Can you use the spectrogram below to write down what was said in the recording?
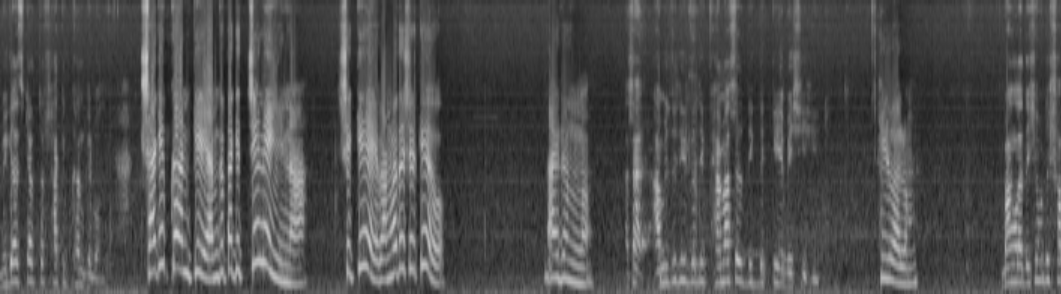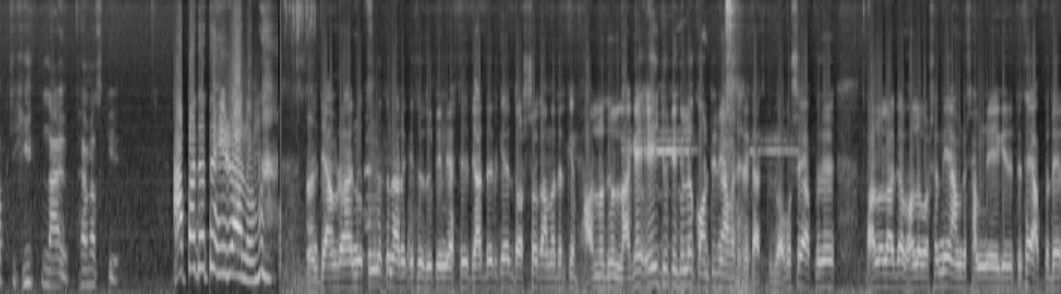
মেগাস্টার তো শাকিব খানকে বলে। শাকিব খান কে? আমি তো তাকে চিনি না। সে কে? বাংলাদেশের কেউ? আই ডোন্ট নো আচ্ছা আমি যদি যদি ফেমাসের দিক দিয়ে কে বেশি হিট হিরো আলম। বাংলাদেশের মধ্যে সবচেয়ে হিট নায়ক ফেমাস কে? আপাতত হিরো আলম। যে আমরা নতুন নতুন আরও কিছু জুটি নিয়ে আসছি যাদেরকে দর্শক আমাদেরকে ভালো জোর লাগে এই জুটিগুলো কন্টিনিউ আমাদের সাথে কাজ করবে। অবশ্যই আপনাদের ভালো লাগা ভালোবাসা নিয়ে আমরা সামনে এগিয়ে যেতে চাই। আপনাদের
